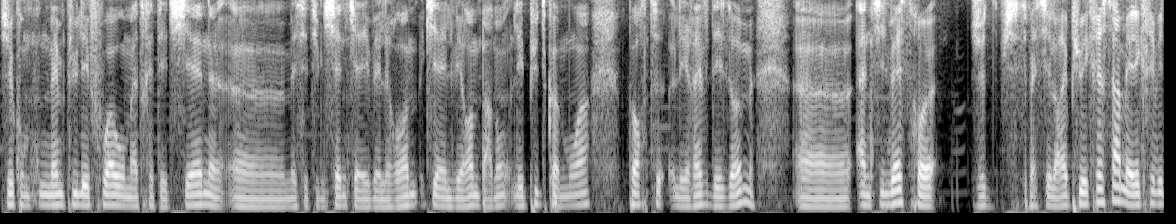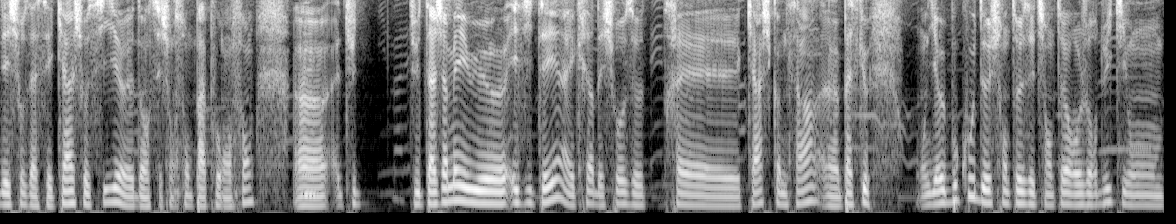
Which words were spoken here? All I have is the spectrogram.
je compte même plus les fois où on m'a traité de chienne, euh, mais c'est une chienne qui a élevé le Rome, qui a élevé Rome, pardon. Les putes comme moi portent les rêves des hommes. Euh, Anne Sylvestre. euh, Je, je sais pas si elle aurait pu écrire ça, mais elle écrivait des choses assez cash aussi euh, dans ses chansons pas pour enfants. Euh, Tu tu t'as jamais eu euh, hésité à écrire des choses très cash comme ça euh, Parce que il y a eu beaucoup de chanteuses et de chanteurs aujourd'hui qui vont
